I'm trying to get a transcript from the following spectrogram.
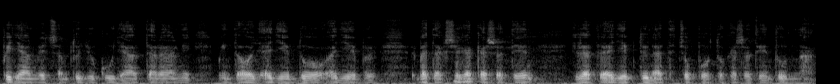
figyelmét sem tudjuk úgy elterelni, mint ahogy egyéb, dolog, egyéb betegségek esetén, illetve egyéb tünetcsoportok esetén tudnánk.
